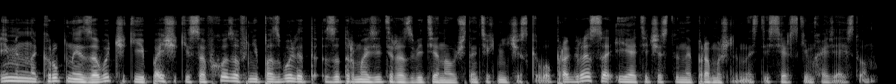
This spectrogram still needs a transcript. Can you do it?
Именно крупные заводчики и пайщики совхозов не позволят затормозить развитие научно-технического прогресса и отечественной промышленности сельским хозяйством.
